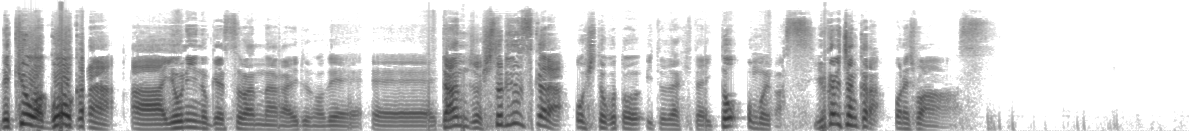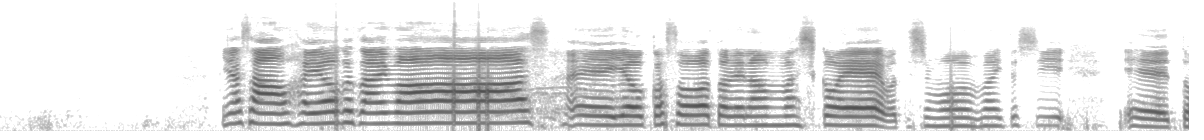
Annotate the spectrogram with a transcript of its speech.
で今日は豪華なあ4人のゲストランナーがいるので、えー男女1人ずつからお一言いただきたいと思います。ゆかりちゃんからお願いします。皆さんおはようございます、えーようこそトレランマシコへ。私も毎年えっ、と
